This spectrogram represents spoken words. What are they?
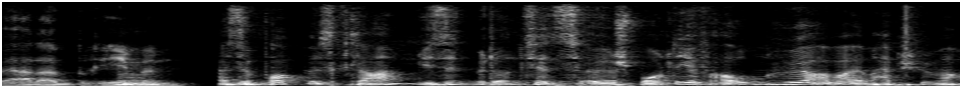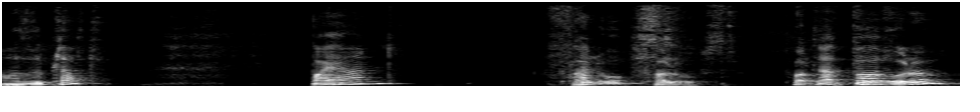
Werder Bremen. Also Bob ist klar, die sind mit uns jetzt äh, sportlich auf Augenhöhe, aber im Halbspiel machen wir sie platt. Bayern, Fallobst, Fallobst. Fall, Gladbach. Oder?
